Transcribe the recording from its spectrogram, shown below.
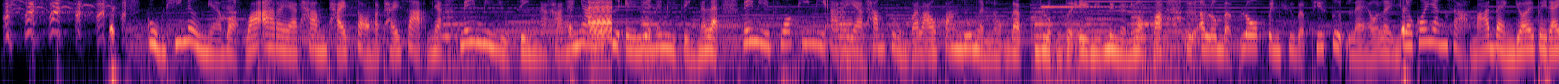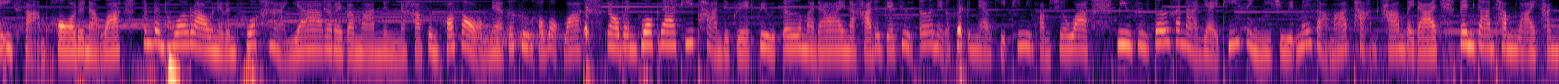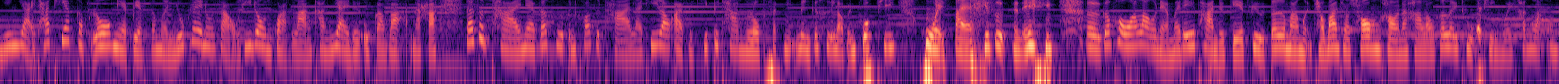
กลุ่มที่1เนี่ยบอกว่าอารยธรรม type 2 กับ type 3เนี่ยไม่มีอยู่จริงนะคะง่ายๆก็คือเอเลี่ยนไม่มีจริงนั่นแหละ ไม่มีพวกที่มีอารยธรรมสูงกว่าเราฟังดูเหมือนหลงแบบหลงตัวเองนิดนึงอะนึกออกปะเอออารมณ์แบบโลกเป็นคือแบบที่สุดแล้วอะไรอย่างเงี้ยแล้วก็ยังสามารถแบ่งย่อยไปได้อีก 3 ข้อด้วยนะว่านั่นเป็นเพราะว่าเราเนี่ยเป็นพวกหายากอะไรประมาณหนึ่งนะคะ ส่วนข้อ2เนี่ยก็คือเขาบอกว่าเราเป็นพวกแรกที่ผ่าน the great filter มาได้นะคะ the great filter เนี่ยก็คือเป็นแนวคิดที่มีความเชื่อว่ามีฟิลเตอร์ขนาดใหญ่ที่สิ่งมีชีวิตไม่สามารถผ่านข้ามไปได้ เป็นการทำลายครั้งยิ่งใหญ่ถ้าเทียบกับโลกเนี่ยเปรียบเสมือนยุคไดโนเสาร์ที่โดนกวาดล้างครั้งใหญ่โดยอุกกาบาตนะคะ และสุดท้ายเนี่ยก็คือเป็นข้อสุดท้ายแล้วที่เราอาจจะคิดไปทางลบสักนิดนึงก็คือเราเป็นพวกที่ห่วยแตกที่สุดนั่นเองเออก็เพราะว่าเราเนี่ยไม่ได้ผ่านเดอะเกรทฟิลเตอร์มาเหมือนชาวบ้านชาวช่องเขานะคะ เราก็เลยถูกทิ้งไว้ข้างหลัง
